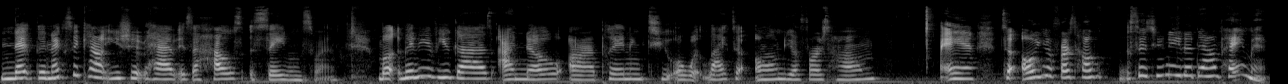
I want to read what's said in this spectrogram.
Ne- the next account you should have is a house savings fund. But many of you guys I know are planning to or would like to own your first home. And to own your first home, since you need a down payment.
